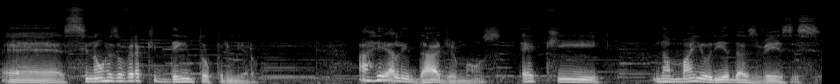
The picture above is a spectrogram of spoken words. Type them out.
é, se não resolver aqui dentro primeiro. A realidade, irmãos, é que na maioria das vezes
